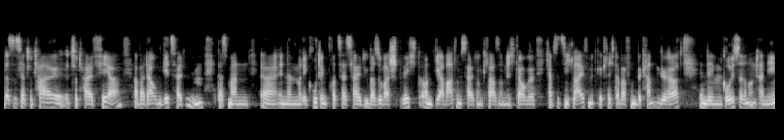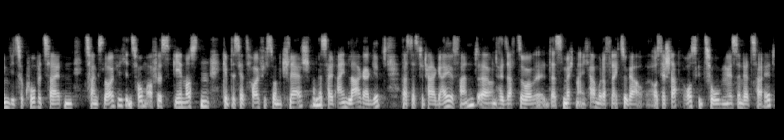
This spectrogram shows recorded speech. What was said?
das ist ja total, total fair. Aber darum geht's halt eben, dass man äh, in einem Recruiting-Prozess halt über sowas spricht und die Erwartungshaltung klar sind. Und ich glaube, ich habe es jetzt nicht live mitgekriegt, aber von Bekannten gehört, in den größeren Unternehmen, die zu Covid-Zeiten zwangsläufig ins Homeoffice gehen mussten, gibt es jetzt häufig so einen Clash, weil es halt ein Lager gibt, was das total geil fand äh, und halt sagt so, äh, das möchte man eigentlich haben oder vielleicht sogar aus der Stadt rausgezogen ist in der Zeit.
